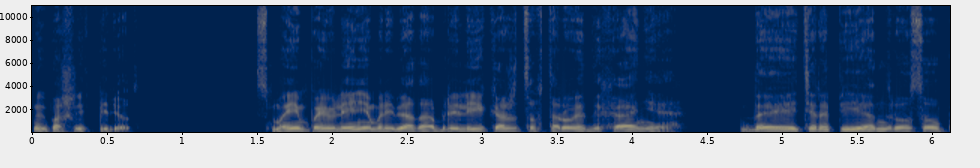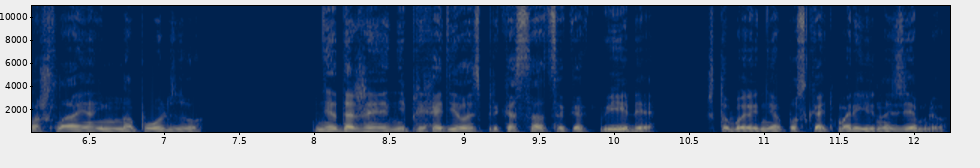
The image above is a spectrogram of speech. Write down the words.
Мы пошли вперед. С моим появлением ребята обрели, кажется, второе дыхание. Да и терапия Андросова пошла им на пользу. Мне даже не приходилось прикасаться как к Вилле, чтобы не опускать Марию на землю.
